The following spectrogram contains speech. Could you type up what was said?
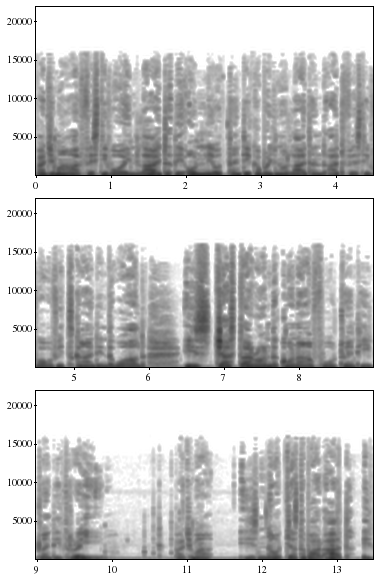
Parrtjima Festival in Light, the only authentic Aboriginal light and art festival of its kind in the world, is just around the corner for 2023. Parrtjima is not just about art, it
